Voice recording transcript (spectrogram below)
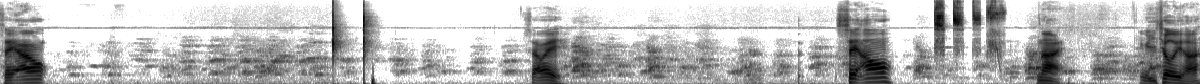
Sẹo. Sẹo ơi sẹo. Này, nghỉ chơi hả?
